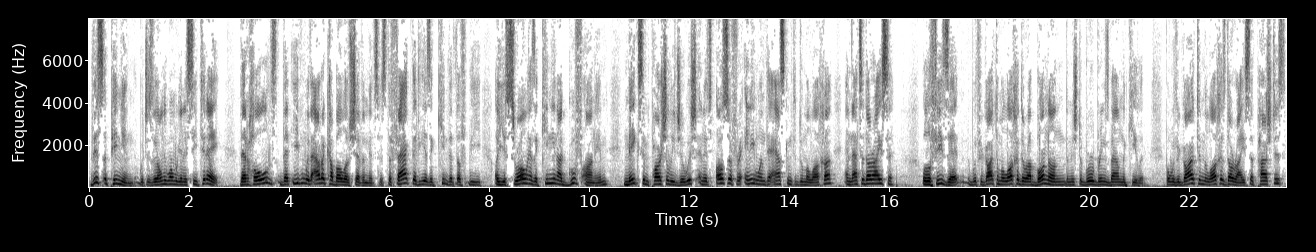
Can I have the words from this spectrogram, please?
This opinion, which is the only one we're going to see today, that holds that even without a kabbalah of sheva mitzvahs, the fact that he has a kin, that the, the a Yisrael has a kinyan aguf on him makes him partially Jewish, and it's also for anyone to ask him to do malacha, and that's a daraisa. With regard to malacha the rabbonon, the Mishnah Berurah brings down the kilim. But with regard to malacha's daraisa, pashtis,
